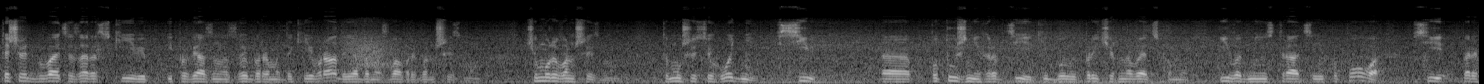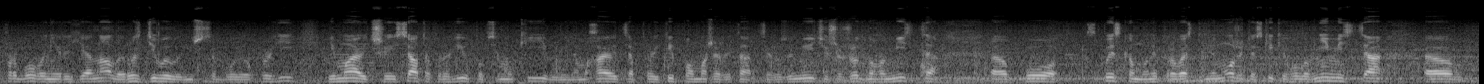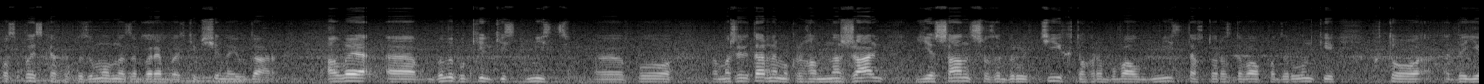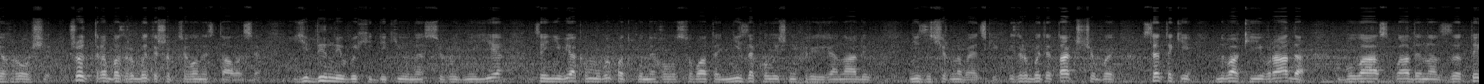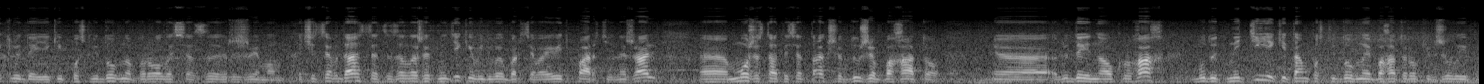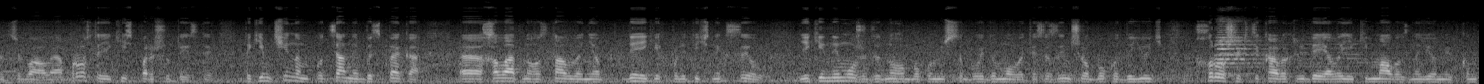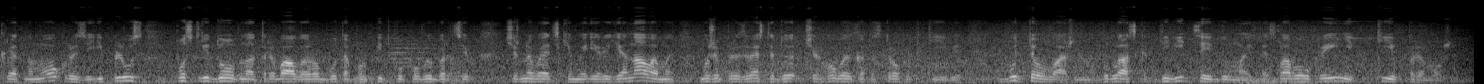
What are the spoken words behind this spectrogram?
Те, що відбувається зараз в Києві і пов'язано з виборами до Київради, я би назвав реваншизмом. Чому реваншизмом? Тому що сьогодні всі потужні гравці, які були при Черновецькому і в адміністрації Попова, всі перефарбовані регіонали розділили між собою округи і мають 60 округів по всьому Києву і намагаються пройти по мажоритарці, розуміючи, що жодного місця е, по спискам вони провести не можуть, оскільки головні місця е, по списках безумовно забере батьківщина і удар. Але е, велику кількість місць е, по мажоритарним округам, на жаль, є шанс, що заберуть ті, хто грабував міста, хто роздавав подарунки, хто дає гроші. Що треба зробити, щоб цього не сталося? Єдиний вихід, який у нас сьогодні є, це ні в якому випадку не голосувати ні за колишніх регіоналів, ні за Черновецьких. І зробити так, щоб все-таки нова Київрада була складена з тих людей, які послідовно боролися з режимом. Чи це вдасться, це залежить не тільки від виборців, а й від партій. На жаль, е, може статися так, що дуже багато людей на округах будуть не ті, які там послідовно і багато років жили і працювали, а просто якісь парашутисти. Таким чином, оця небезпека е, халатного ставлення деяких політичних сил, які не можуть з одного боку між собою домовитися, з іншого боку дають хороших, цікавих людей, але які мало знайомі в конкретному окрузі, і плюс послідовна тривала робота по підкупу виборців черновецькими і регіоналами може призвести до чергової катастрофи в Києві. Будьте уважними, будь ласка, дивіться і думайте. Слава Україні! Київ переможе!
